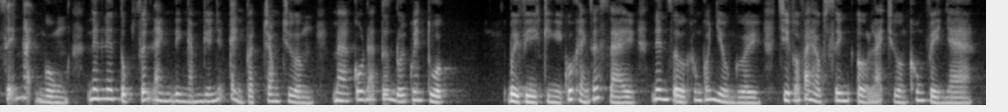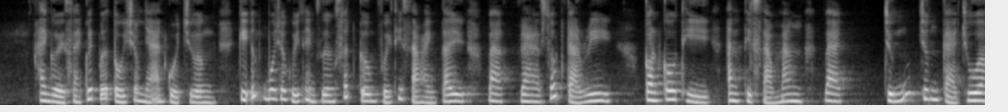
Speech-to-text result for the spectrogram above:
sẽ ngại ngùng nên liên tục dẫn anh đi ngắm nghía những cảnh vật trong trường mà cô đã tương đối quen thuộc. Bởi vì kỳ nghỉ quốc khánh rất dài nên giờ không có nhiều người, chỉ có vài học sinh ở lại trường không về nhà. Hai người giải quyết bữa tối trong nhà ăn của trường. Ký ức mua cho Quý Thành Dương suất cơm với thịt xào hành tây và gà sốt cà ri. Còn cô thì ăn thịt xào măng và trứng trưng cà chua.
